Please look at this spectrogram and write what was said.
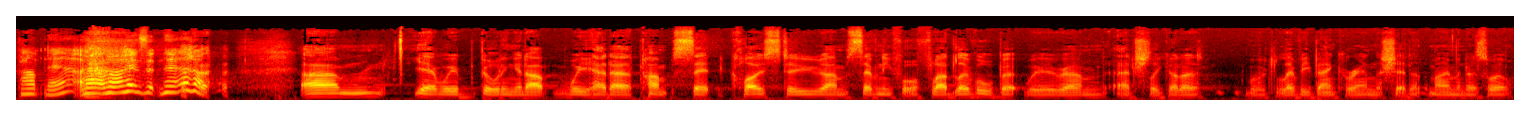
pump now? How high is it now? um, yeah, we're building it up. We had a pump set close to um, 74 flood level, but we've um, actually got a levee bank around the shed at the moment as well.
